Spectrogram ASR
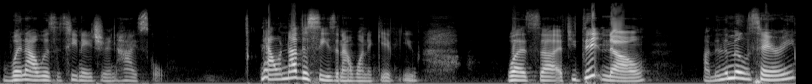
when I was a teenager in high school. Now, another season I want to give you was uh, if you didn't know, I'm in the military.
